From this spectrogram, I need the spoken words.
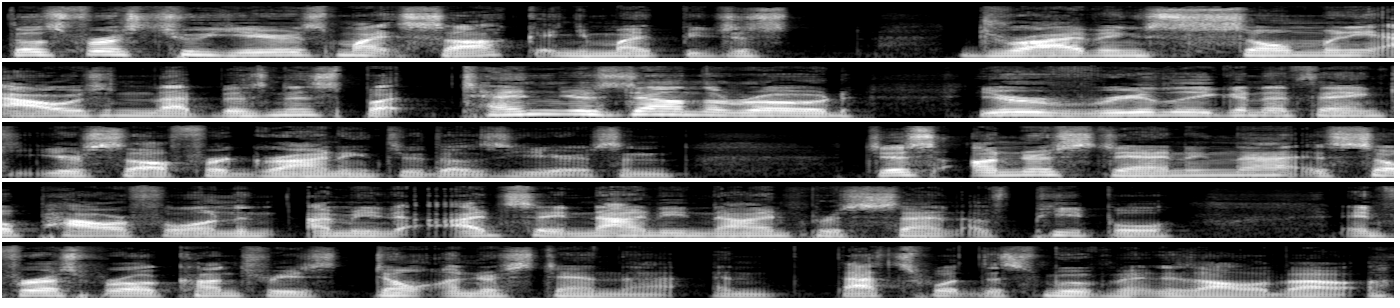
those first 2 years might suck and you might be just driving so many hours into that business, but 10 years down the road, you're really going to thank yourself for grinding through those years. And just understanding that is so powerful. And I mean, I'd say 99% of people in first world countries don't understand that. And that's what this movement is all about.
